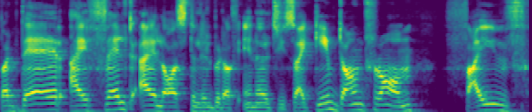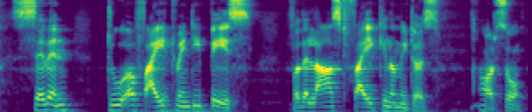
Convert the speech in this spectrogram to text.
But there i felt i lost a little bit of energy. So i came down from 5 7 to a 520 pace for the last 5 kilometers or so.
